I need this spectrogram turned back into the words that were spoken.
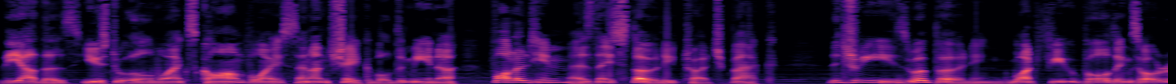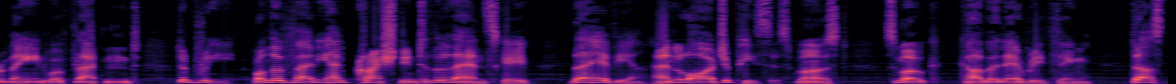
The others, used to Ulmoak's calm voice and unshakable demeanor, followed him as they slowly trudged back. The trees were burning. What few buildings remained were flattened. Debris from the valley had crashed into the landscape, the heavier and larger pieces first. Smoke covered everything, dust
